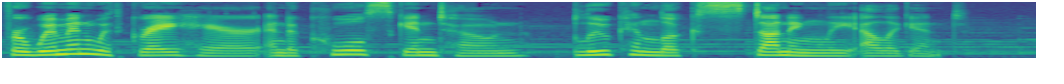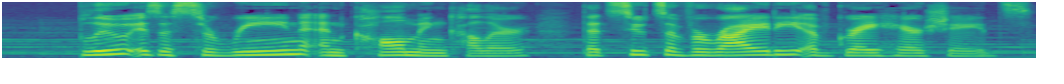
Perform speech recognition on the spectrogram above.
For women with gray hair and a cool skin tone, blue can look stunningly elegant. Blue is a serene and calming color that suits a variety of gray hair shades.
